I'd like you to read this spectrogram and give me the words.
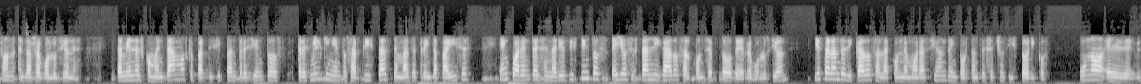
son las revoluciones. También les comentamos que participan 300, 3.500 artistas de más de 30 países en 40 escenarios distintos. Ellos están ligados al concepto de revolución y estarán dedicados a la conmemoración de importantes hechos históricos. Uno, eh,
